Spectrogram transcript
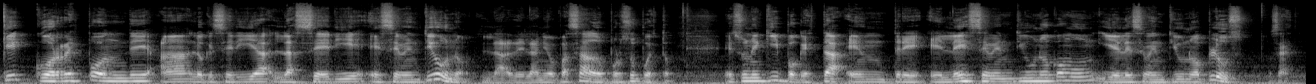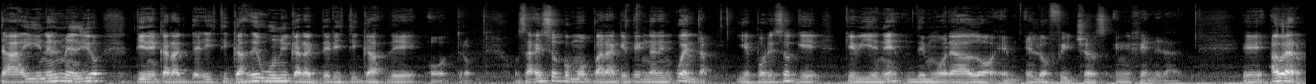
que corresponde a lo que sería la serie S21, la del año pasado, por supuesto es un equipo que está entre el S21 común y el S21 Plus. O sea, está ahí en el medio, tiene características de uno y características de otro. O sea, eso como para que tengan en cuenta. Y es por eso que, viene demorado en, los features en general. Eh, a ver,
